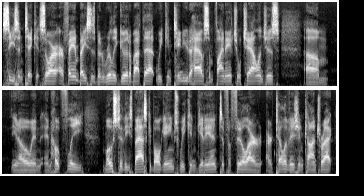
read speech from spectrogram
season tickets." So our, our fan base has been really good about that. We continue to have some financial challenges, um, you know, and and hopefully most of these basketball games we can get in to fulfill our, our television contract.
